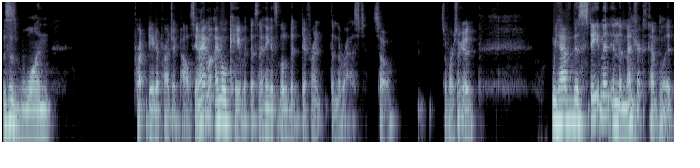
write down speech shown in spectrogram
this is one pro- data project policy, and I'm I'm okay with this, and I think it's a little bit different than the rest. So, so far so good. We have this statement in the metrics template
